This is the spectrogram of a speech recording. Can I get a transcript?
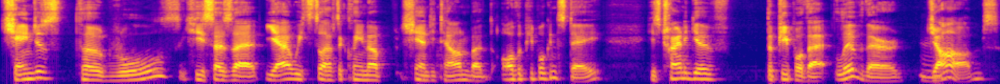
changes the rules. He says that, yeah, we still have to clean up Shantytown, but all the people can stay. He's trying to give the people that live there hmm. jobs.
